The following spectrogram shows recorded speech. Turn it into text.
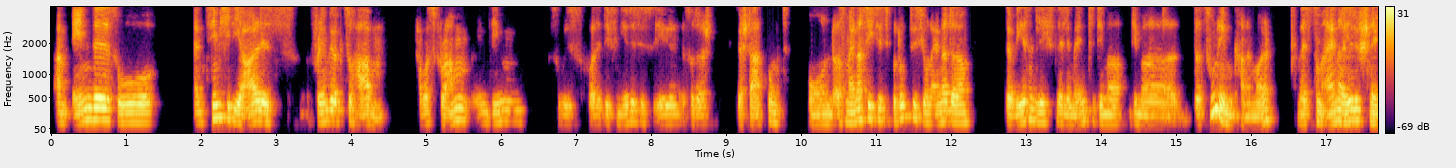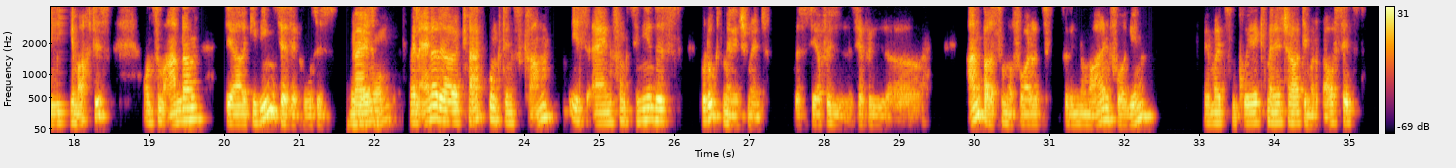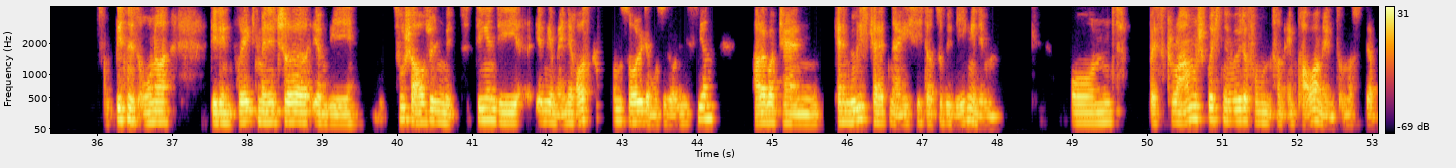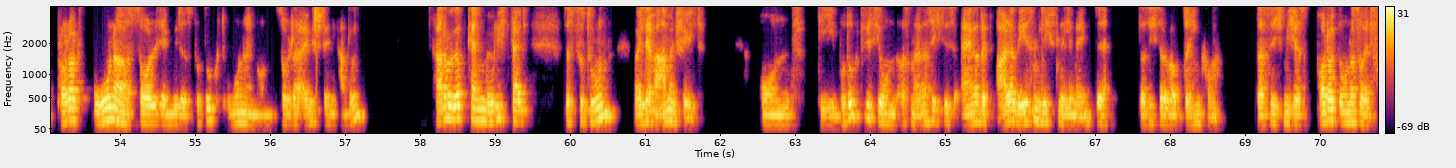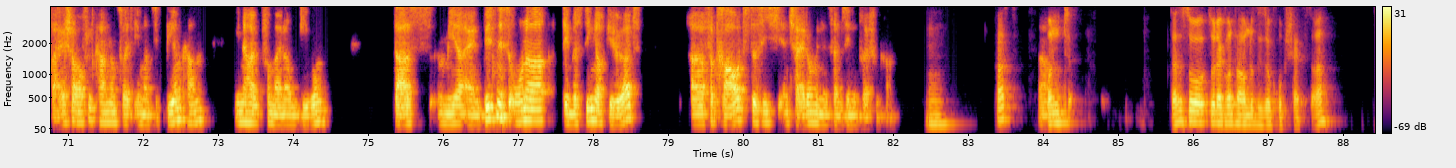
am Ende so ein ziemlich ideales Framework zu haben. Aber Scrum, in dem, so wie es quasi definiert ist, ist eh so der, der Startpunkt. Und aus meiner Sicht ist die Produktvision einer der der wesentlichsten Elemente, die man, die man dazu nehmen kann einmal, weil es zum einen relativ schnell gemacht ist und zum anderen der Gewinn sehr, sehr groß ist. Weil, weil einer der Knackpunkte in Scrum ist ein funktionierendes Produktmanagement, das sehr viel, sehr viel äh, Anpassung erfordert zu dem normalen Vorgehen. Wenn man jetzt einen Projektmanager hat, den man draufsetzt, Business Owner, die den Projektmanager irgendwie zuschaufeln mit Dingen, die irgendwie am Ende rauskommen soll. Der muss es organisieren, hat aber kein, keine Möglichkeiten eigentlich, sich da zu bewegen in dem. Und bei Scrum spricht man immer wieder von, von Empowerment und dass der Product Owner soll irgendwie das Produkt ownen und soll da eigenständig handeln. Hat aber überhaupt keine Möglichkeit, das zu tun, weil der Rahmen fehlt. Und die Produktvision aus meiner Sicht ist einer der allerwesentlichsten Elemente, dass ich da überhaupt dahin komme dass ich mich als Product Owner so weit freischaufeln kann und so weit emanzipieren kann innerhalb von meiner Umgebung, dass mir ein Business Owner, dem das Ding auch gehört, äh, vertraut, dass ich Entscheidungen in seinem Sinne treffen kann. Mhm. Passt. Ja. Und das ist so, so der Grund, warum du sie so grob schätzt, oder?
